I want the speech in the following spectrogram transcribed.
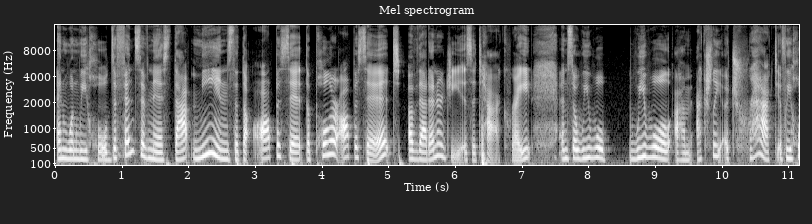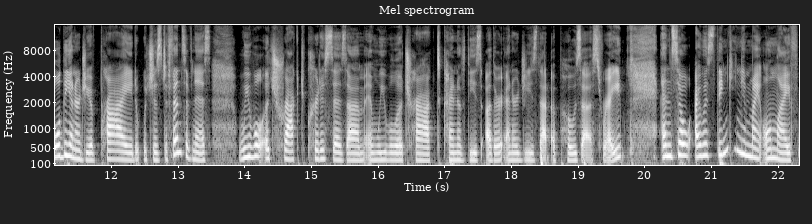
And when we hold defensiveness, that means that the opposite, the polar opposite of that energy is attack, right? And so we will we will um, actually attract, if we hold the energy of pride, which is defensiveness, we will attract criticism and we will attract kind of these other energies that oppose us, right? And so I was thinking in my own life,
